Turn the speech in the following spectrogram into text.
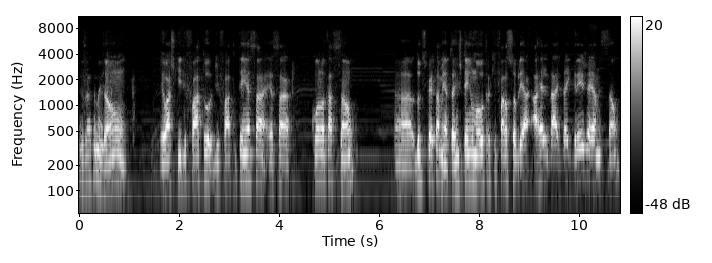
Exatamente. Então, eu acho que de fato, de fato tem essa, essa conotação ah, do despertamento. A gente tem uma outra que fala sobre a, a realidade da igreja e a missão.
